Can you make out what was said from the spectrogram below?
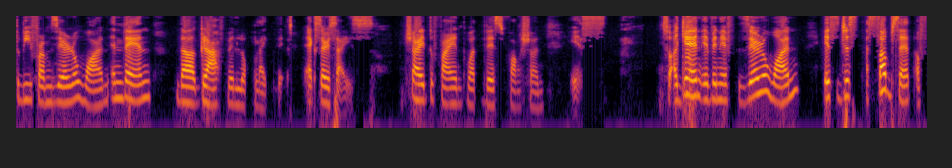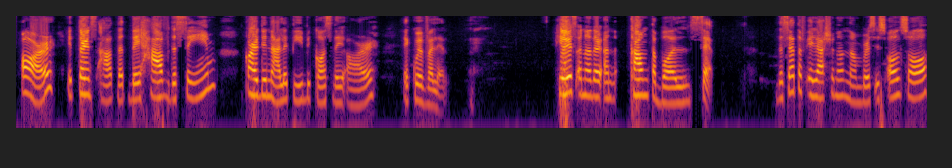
to be from 0, 1 and then the graph will look like this. Exercise. Try to find what this function is. So again, even if 0, 1 is just a subset of R, it turns out that they have the same cardinality because they are equivalent. Here's another uncountable set. The set of irrational numbers is also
